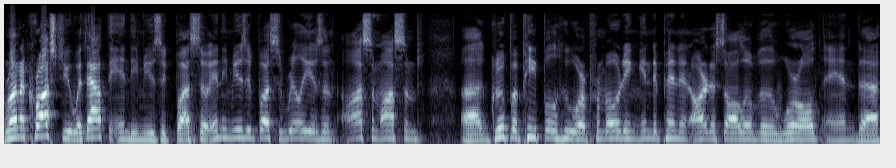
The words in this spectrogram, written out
run across you without the Indie Music Bus. So Indie Music Bus really is an awesome awesome uh, group of people who are promoting independent artists all over the world, and uh,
